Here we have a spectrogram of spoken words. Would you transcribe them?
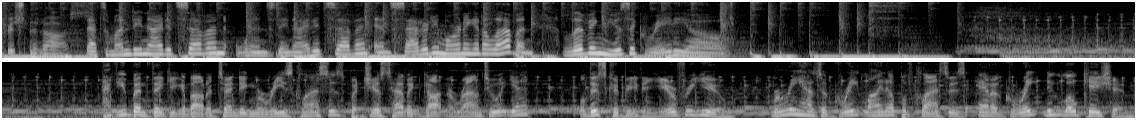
Krishna Das. That's Monday night at 7, Wednesday night at 7, and Saturday morning at 11. Living Music Radio. Have you been thinking about attending Marie's classes but just haven't gotten around to it yet? Well, this could be the year for you. Marie has a great lineup of classes and a great new location.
